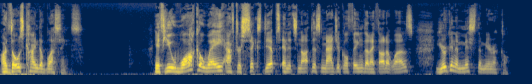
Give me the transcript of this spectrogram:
are those kind of blessings. If you walk away after six dips and it's not this magical thing that I thought it was, you're going to miss the miracle.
